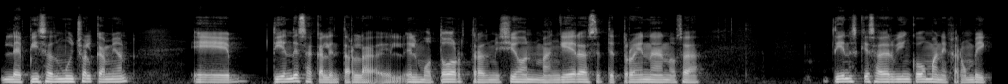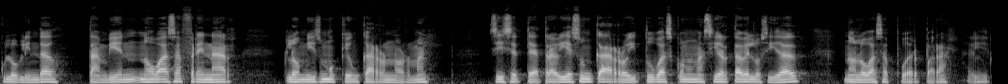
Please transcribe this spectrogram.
le pisas mucho al camión, eh, tiendes a calentar el, el motor, transmisión, mangueras, se te truenan, o sea, tienes que saber bien cómo manejar un vehículo blindado. También no vas a frenar lo mismo que un carro normal. Si se te atraviesa un carro y tú vas con una cierta velocidad, no lo vas a poder parar. El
